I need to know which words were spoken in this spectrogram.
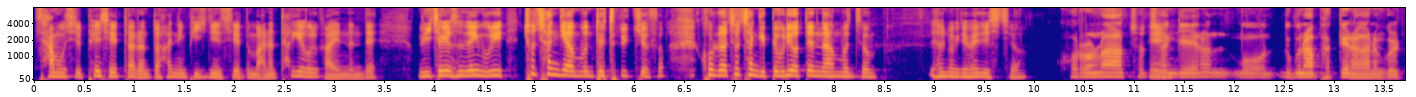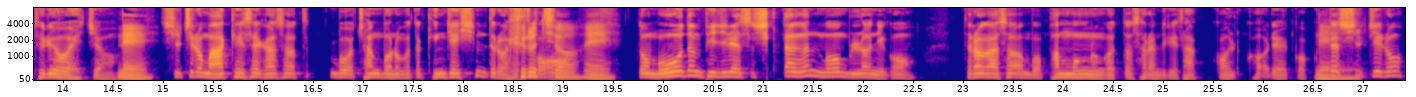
사무실 폐쇄에 따른 또 한인 비즈니스에도 많은 타격을 가했는데 우리 이청현 선생님 우리 초창기 한번 되돌이켜서 코로나 초창기 때 우리 어땠나 한번 좀 설명 좀 해주시죠. 코로나 초창기에는 뭐 누구나 밖에 나가는 걸 두려워했죠. 네, 실제로 마켓에 가서 뭐 장 보는 것도 굉장히 힘들어했고 그렇죠. 예, 또 모든 비즈니스 식당은 뭐 물론이고 들어가서 뭐 밥 먹는 것도 사람들이 다 거- 거려했고 그때 네. 실제로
